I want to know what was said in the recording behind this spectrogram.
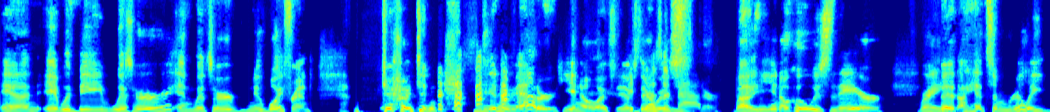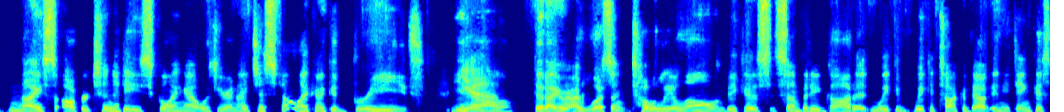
And it would be with her and with her new boyfriend. it didn't didn't matter, you know, if, if it there doesn't was, matter. uh, you know, who was there. right. But I had some really nice opportunities going out with her, and I just felt like I could breathe. You Yeah. know that I, Yeah. I wasn't totally alone because somebody got it, and we could we could talk about anything because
